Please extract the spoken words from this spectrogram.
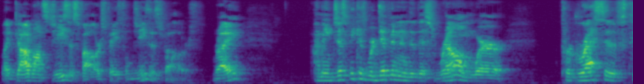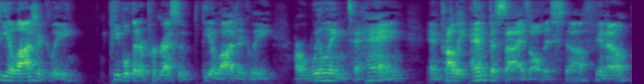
Like God wants Jesus followers, faithful Jesus followers, right? I mean, just because we're dipping into this realm where progressive theologically, people that are progressive theologically are willing to hang and probably emphasize all this stuff, you know,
